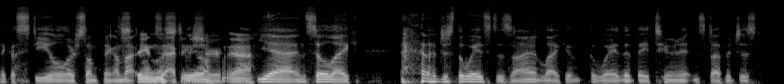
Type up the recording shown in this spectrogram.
like a steel or something. I'm not Stainless exactly steel. sure. Yeah. Yeah, and so like just the way it's designed, like and the way that they tune it and stuff, it just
